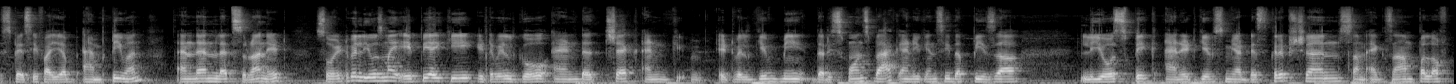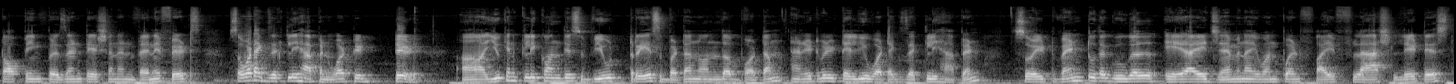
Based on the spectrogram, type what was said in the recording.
specify a empty one and then let's run it. So it will use my API key it will go and check and it will give me the response back and you can see the pizza Leo's pick and it gives me a description some example of topping presentation and benefits. So what exactly happened? What it did? Uh, you can click on this view trace button on the bottom and it will tell you what exactly happened so it went to the google ai gemini 1.5 flash latest.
